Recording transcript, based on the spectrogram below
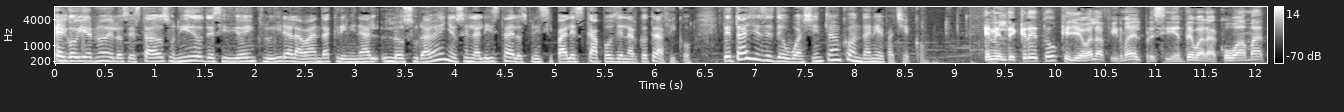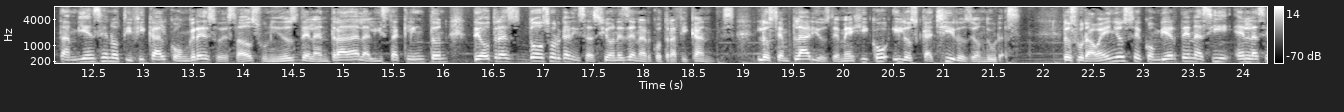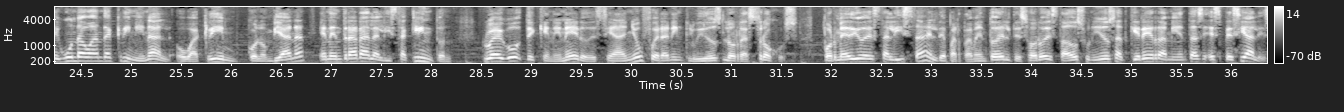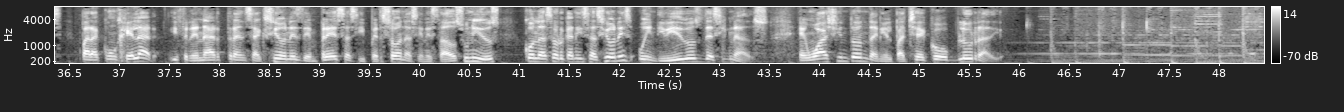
El gobierno de los Estados Unidos decidió incluir a la banda criminal Los Urabeños en la lista de los principales capos del narcotráfico. Detalles desde Washington con Daniel Pacheco. En el decreto que lleva la firma del presidente Barack Obama también se notifica al Congreso de Estados Unidos de la entrada a la lista Clinton de otras dos organizaciones de narcotraficantes, los Templarios de México y los Cachiros de Honduras. Los urabeños se convierten así en la segunda banda criminal o BACRIM colombiana en entrar a la lista Clinton, luego de que en enero de este año fueran incluidos los rastrojos. Por medio de esta lista, el Departamento del Tesoro de Estados Unidos adquiere herramientas especiales para congelar y frenar transacciones de empresas y personas en Estados Unidos con las organizaciones o individuos designados. En Washington, Daniel Pacheco, Blue Radio.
